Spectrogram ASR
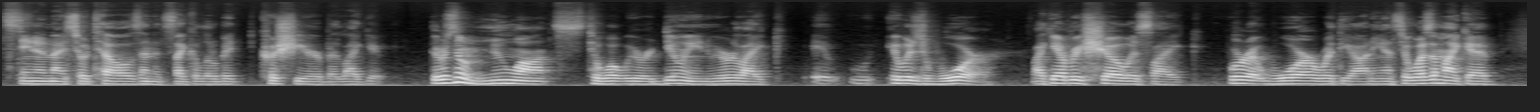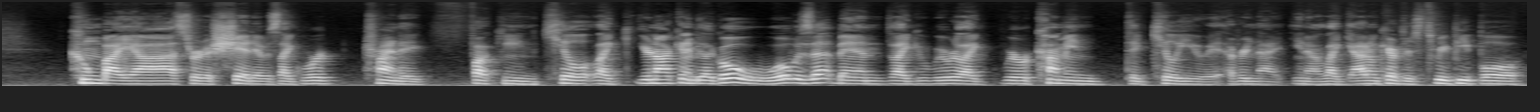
staying in nice hotels and it's like a little bit cushier, but like it, there was no nuance to what we were doing. We were like it, it was war. Like every show was like we're at war with the audience. It wasn't like a kumbaya sort of shit. It was like we're trying to fucking kill. Like you're not going to be like, oh, what was that band? Like we were like we were coming to kill you every night. You know, like I don't care if there's three people.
